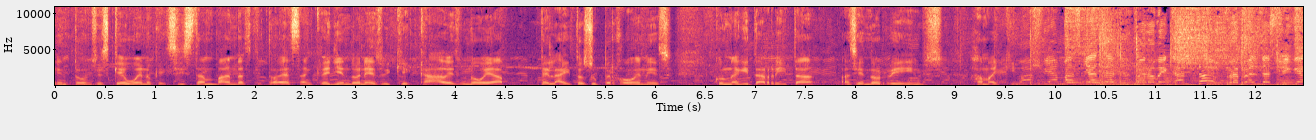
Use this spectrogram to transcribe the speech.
Entonces qué bueno que existan bandas que todavía están creyendo en eso y que cada vez uno vea peladitos súper jóvenes con una guitarrita haciendo rims jamaiquinos. Pero mi canto rebelde sigue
